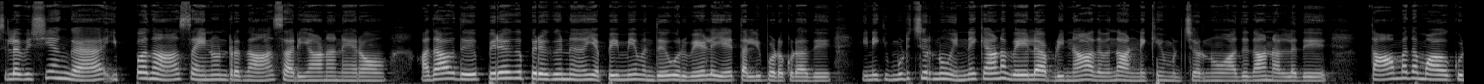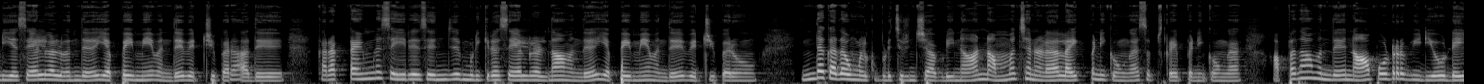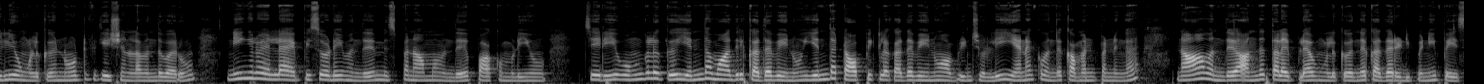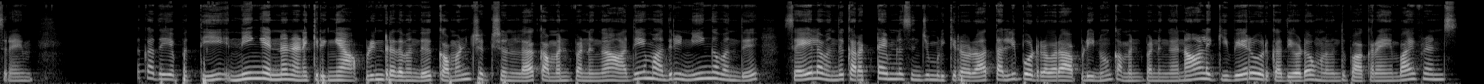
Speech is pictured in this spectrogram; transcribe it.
சில விஷயங்க இப்போ தான் செய்யணுன்றது தான் சரியான நேரம். அதாவது பிறகு பிறகுன்னு எப்பயுமே வந்து ஒரு வேலையை தள்ளி போடக்கூடாது. இன்றைக்கி முடிச்சிடணும் இன்றைக்கான வேலை அப்படின்னா அதை வந்து அன்னைக்கே முடிச்சிடணும். அதுதான் நல்லது. தாமதமாகக்கூடிய செயல்கள் வந்து எப்பயுமே வந்து வெற்றி பெறாது. கரெக்ட் டைமில் செய்கிற செஞ்சு முடிக்கிற செயல்கள் தான் வந்து எப்பயுமே வந்து வெற்றி பெறும். இந்த கதை உங்களுக்கு பிடிச்சிருந்துச்சி அப்படின்னா நம்ம சேனலை லைக் பண்ணிக்கோங்க சப்ஸ்கிரைப் பண்ணிக்கோங்க. அப்போ தான் வந்து நான் போடுற வீடியோ டெய்லி உங்களுக்கு நோட்டிஃபிகேஷனில் வந்து வரும். நீங்களும் எல்லா எபிசோடையும் வந்து மிஸ் பண்ணாமல் வந்து பார்க்க முடியும். சரி உங்களுக்கு எந்த மாதிரி கதை வேணும் எந்த டாப்பிக்கில் கதை வேணும் அப்படின்னு சொல்லி எனக்கு வந்து கமெண்ட் பண்ணுங்கள் நான் வந்து அந்த தலைப்பில் உங்களுக்கு வந்து கதை ரெடி பண்ணி பேசுகிறேன் கதையை பற்றி நீங்கள் என்ன நினைக்கிறீங்க அப்படின்றத வந்து கமெண்ட் செக்ஷனில் கமெண்ட் பண்ணுங்கள் அதே மாதிரி நீங்கள் வந்து செயலை வந்து கரெக்ட் டைமில் செஞ்சு முடிக்கிறவரா தள்ளி போடுறவரா அப்படின்னும் கமெண்ட் பண்ணுங்கள் நாளைக்கு வேறு ஒரு கதையோடு உங்களை வந்து பார்க்குறேன். Bye friends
